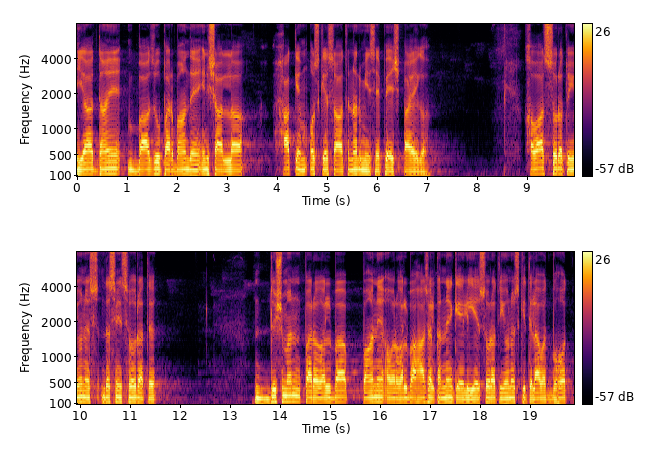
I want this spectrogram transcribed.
या दाएँ बाजू पर बांधें इन हाकिम उसके साथ नरमी से पेश आएगा। ख़वास सूरत यूनस, दसवीं सूरत। दुश्मन पर गलबा पाने और गलबा हासिल करने के लिए सूरत यूनस की तिलावत बहुत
